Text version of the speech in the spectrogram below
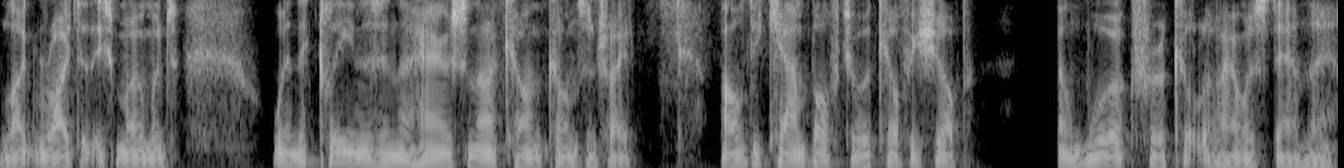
like right at this moment, when the cleaner's in the house and I can't concentrate, I'll decamp off to a coffee shop and work for a couple of hours down there.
